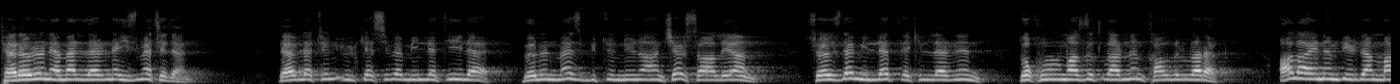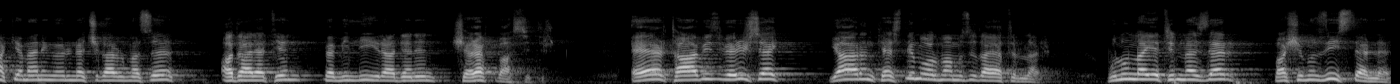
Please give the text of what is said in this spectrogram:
terörün emellerine hizmet eden, devletin ülkesi ve milletiyle bölünmez bütünlüğünü hançer sağlayan sözde milletvekillerinin dokunulmazlıklarının kaldırılarak alayının birden mahkemenin önüne çıkarılması adaletin ve milli iradenin şeref bahsidir. Eğer taviz verirsek yarın teslim olmamızı dayatırlar. Bununla yetinmezler, başımızı isterler.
